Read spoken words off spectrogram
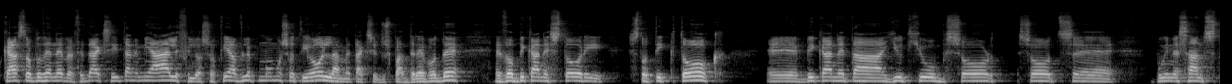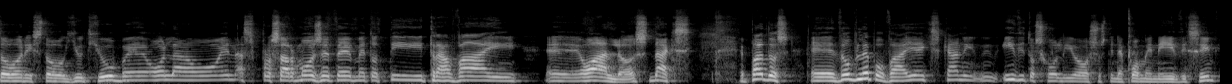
Κάστρο που δεν έπεφτε. Εντάξει, ήταν μια άλλη φιλοσοφία. Βλέπουμε όμως ότι όλα μεταξύ τους παντρεύονται. Εδώ μπήκανε story στο TikTok, ε, μπήκανε τα YouTube short, shorts ε, που είναι σαν story στο YouTube. Ε, όλα ο ένας προσαρμόζεται με το τι τραβάει ε, ο άλλος. Εντάξει. Ε, πάντως, ε, εδώ βλέπω Βάη, έχεις κάνει ήδη το σχόλιο σου στην επόμενη είδηση.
